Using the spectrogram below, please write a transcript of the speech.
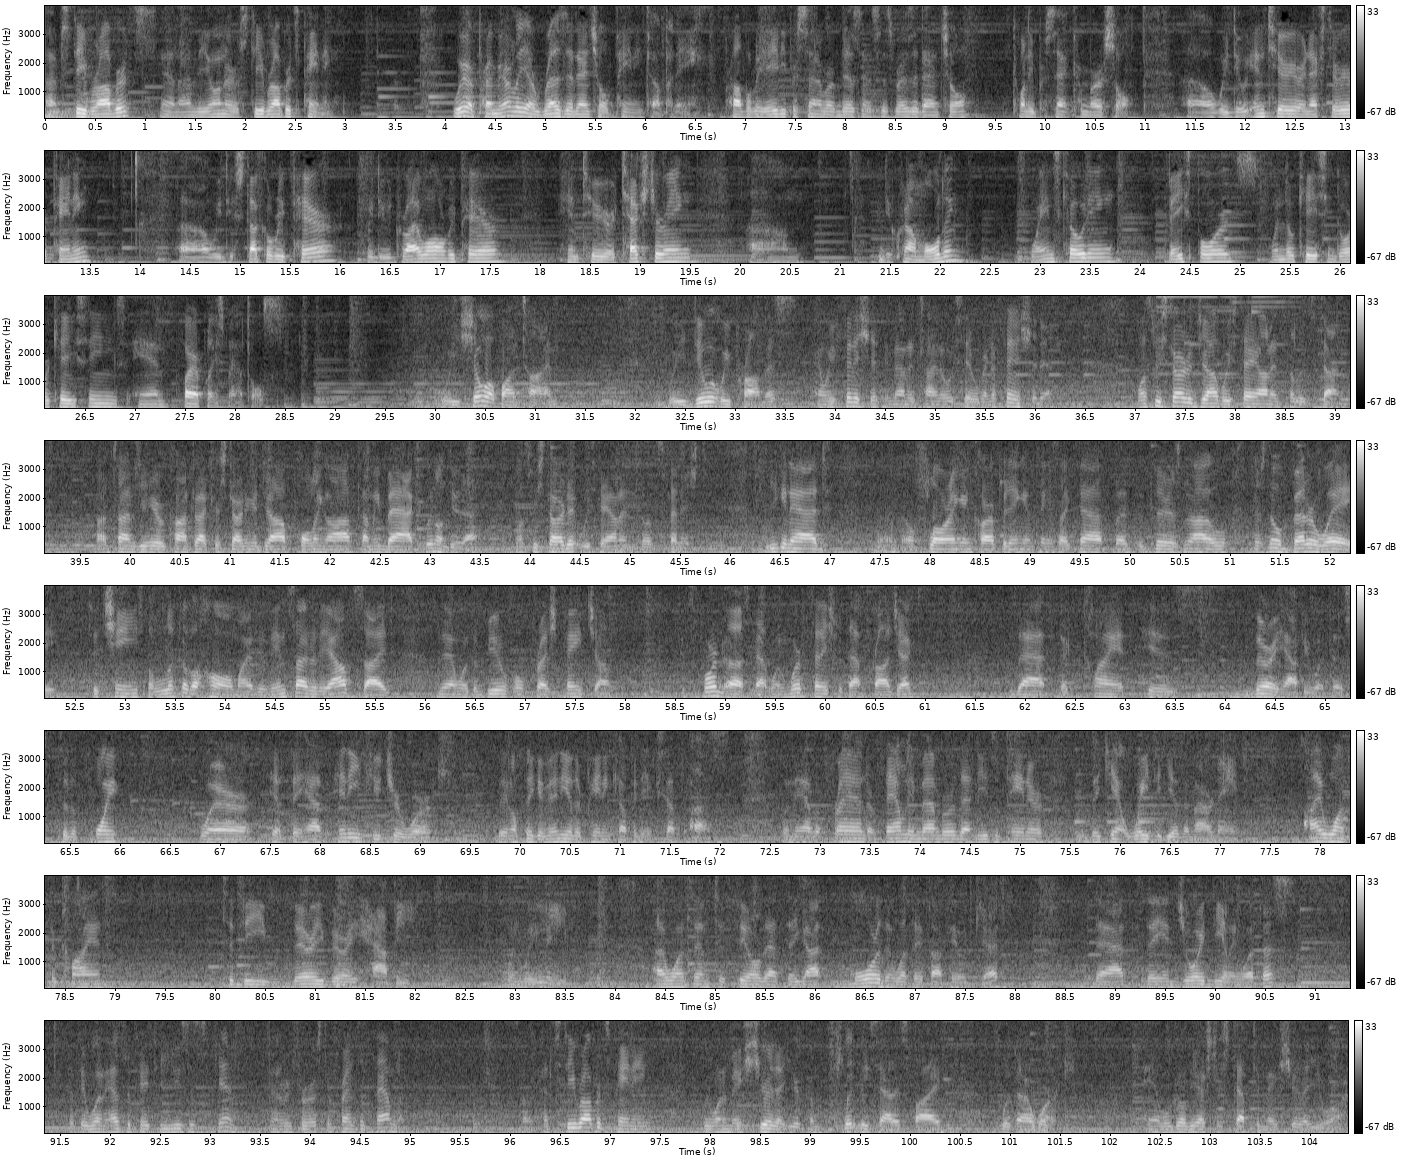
I'm Steve Roberts, and I'm the owner of Steve Roberts Painting. We are primarily a residential painting company. Probably 80% of our business is residential, 20% commercial. Uh, we do interior and exterior painting. Uh, we do stucco repair, we do drywall repair, interior texturing, um, we do crown molding, wainscoting, baseboards, window casing, door casings, and fireplace mantles. We show up on time, we do what we promise, and we finish it in the amount of time that we say we're going to finish it in. Once we start a job, we stay on until it's done. A lot of times you hear a contractor starting a job, pulling off, coming back. We don't do that. Once we start it, we stay on it until it's finished. You can add you know, flooring and carpeting and things like that, but there's no, there's no better way to change the look of a home, either the inside or the outside, than with a beautiful fresh paint job. It's important to us that when we're finished with that project, that the client is very happy with this to the point where if they have any future work, they don't think of any other painting company except us. When they have a friend or family member that needs a painter, they can't wait to give them our name. I want the client to be very, very happy when we leave. I want them to feel that they got more than what they thought they would get, that they enjoyed dealing with us, that they wouldn't hesitate to use us again and refer us to friends and family. So at Steve Roberts Painting, we want to make sure that you're completely satisfied with our work. And we'll go the extra step to make sure that you are.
